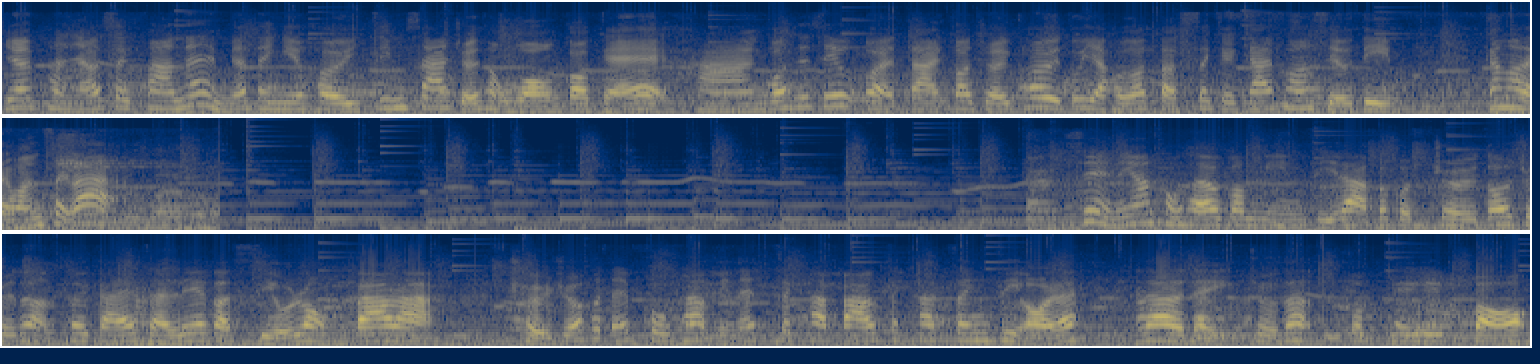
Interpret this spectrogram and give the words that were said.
約朋友食飯咧，唔一定要去尖沙咀同旺角嘅，行過少少過嚟大角咀區都有好多特色嘅街坊小店，跟我嚟揾食啦！雖然呢間鋪頭有個面子啦，不過最多最多人推介咧就係呢一個小籠包啦。除咗佢哋喺鋪頭入面咧即刻包即刻蒸之外咧，睇下佢哋做得個皮薄、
